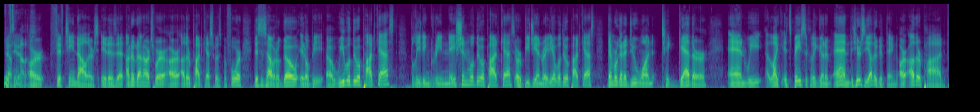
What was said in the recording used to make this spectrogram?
fifteen dollars. Are fifteen dollars. It is at Underground Arts where our other podcast was before. This is how it'll go. It'll be uh, we will do a podcast. Bleeding Green Nation will do a podcast, or BGN Radio will do a podcast. Then we're gonna do one together. And we like it's basically gonna. And here's the other good thing: our other pod,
